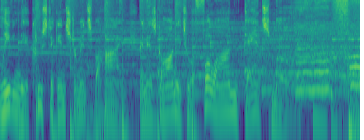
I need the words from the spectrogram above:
leaving the acoustic instruments behind, and has gone into a full on dance mode.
